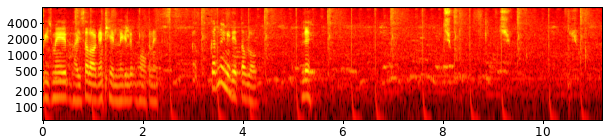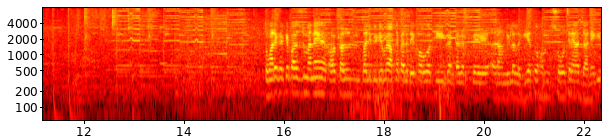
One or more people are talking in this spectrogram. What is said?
बीच में ये भाई साहब आ गए खेलने के लिए, भौंकने। करना ही नहीं देता ब्लॉग ले। तुम्हारे घर के पास जो मैंने कल वाली वीडियो में आपने पहले देखा होगा कि घंटा घर पे रामलीला लगी है तो हम सोच रहे हैं आज जाने की।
